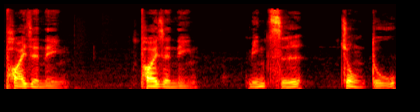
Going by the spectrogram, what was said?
Poisoning, poisoning，名词，中毒。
